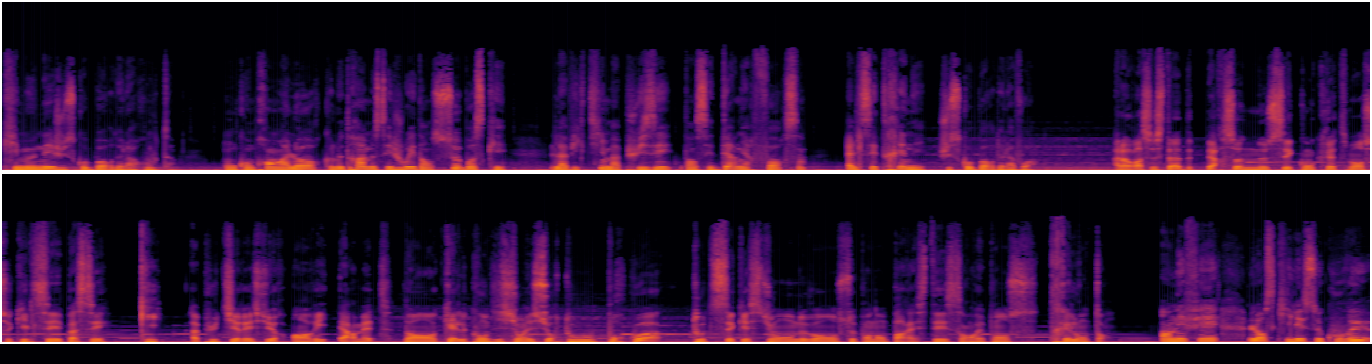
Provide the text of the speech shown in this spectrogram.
qui menaient jusqu'au bord de la route. On comprend alors que le drame s'est joué dans ce bosquet. La victime a puisé dans ses dernières forces, elle s'est traînée jusqu'au bord de la voie. Alors à ce stade, personne ne sait concrètement ce qu'il s'est passé. A pu tirer sur Henri Hermette Dans quelles conditions et surtout pourquoi Toutes ces questions ne vont cependant pas rester sans réponse très longtemps. En effet, lorsqu'il est secouru,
